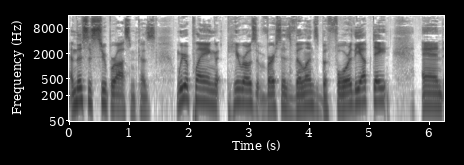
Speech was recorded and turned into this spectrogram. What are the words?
And this is super awesome because we were playing heroes versus villains before the update and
